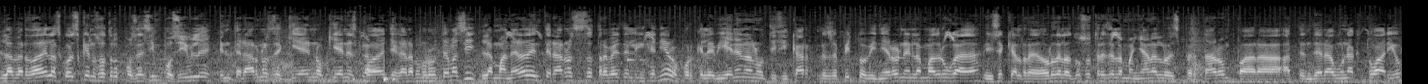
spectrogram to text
La verdad de las cosas es que nosotros pues es imposible enterarnos de quién o quiénes puedan llegar a por un tema así. La manera de enterarnos es a través del ingeniero, porque le vienen a notificar. Les repito, vinieron en la madrugada, dice que alrededor de las 2 o 3 de la mañana lo despertaron para atender a un actuario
